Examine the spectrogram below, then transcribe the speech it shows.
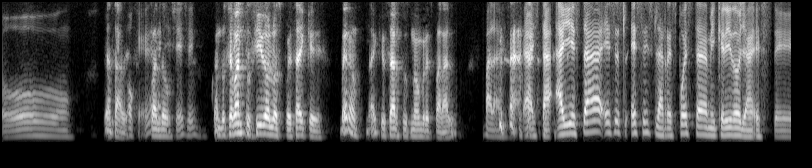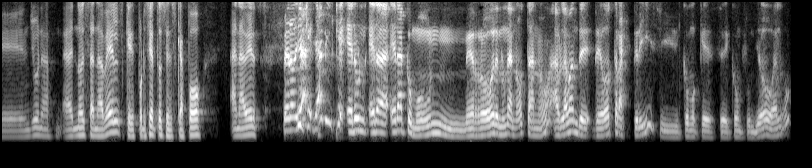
Oh. Ya sabes, cuando, sí, sí, sí. cuando se van tus ídolos, pues hay que, bueno, hay que usar sus nombres para algo. Para, ahí está, ahí está, esa es, esa es la respuesta, mi querido ya, este, Yuna. Ah, No es Anabel, que por cierto se escapó Anabel. Pero ya, que- ya vi que era, un, era, era como un error en una nota, ¿no? Hablaban de, de otra actriz y como que se confundió o algo.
